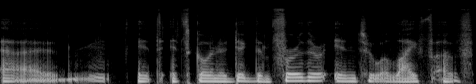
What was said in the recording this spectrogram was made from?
Uh, it, it's going to dig them further into a life of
